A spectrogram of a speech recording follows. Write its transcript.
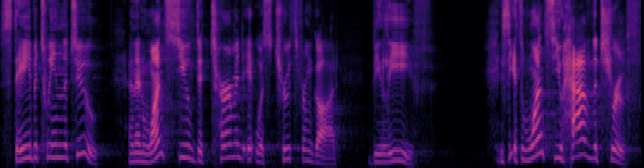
Stay between the two. And then once you've determined it was truth from God, believe. You see, it's once you have the truth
